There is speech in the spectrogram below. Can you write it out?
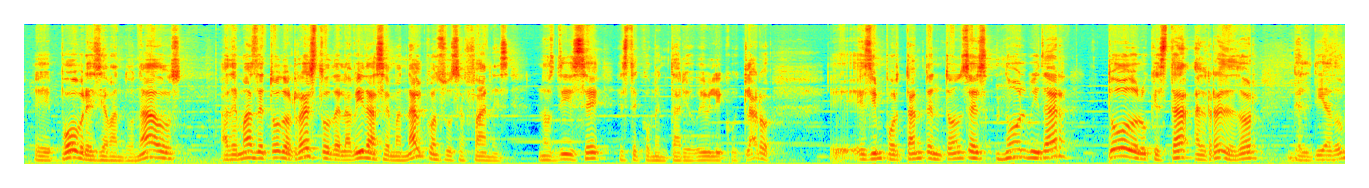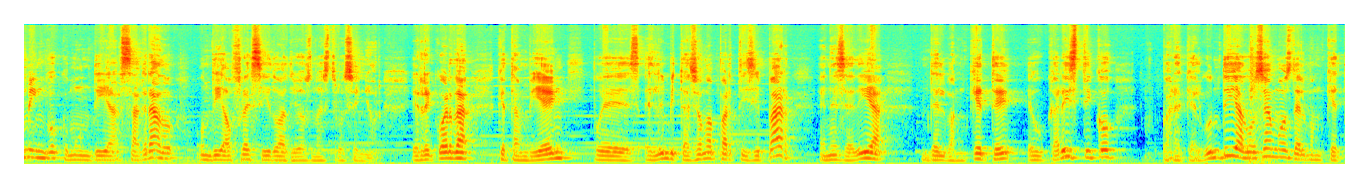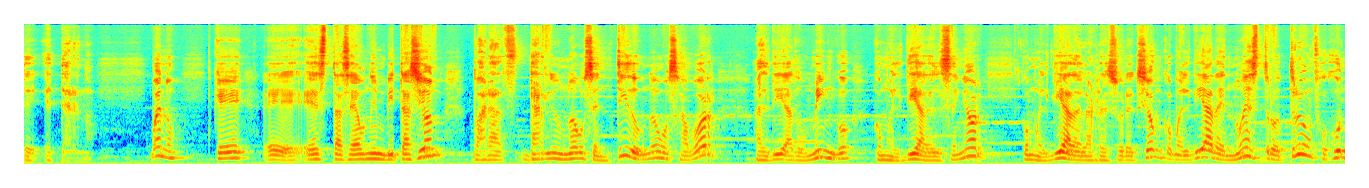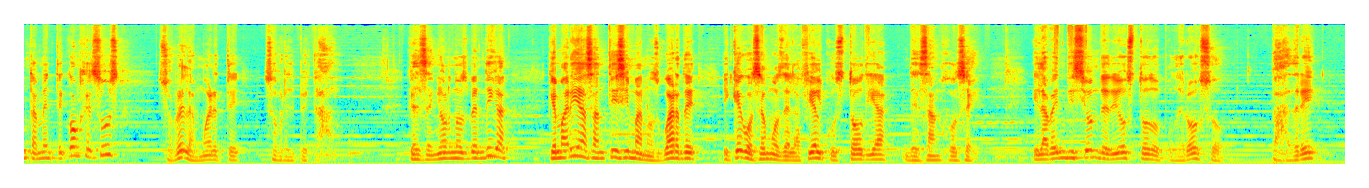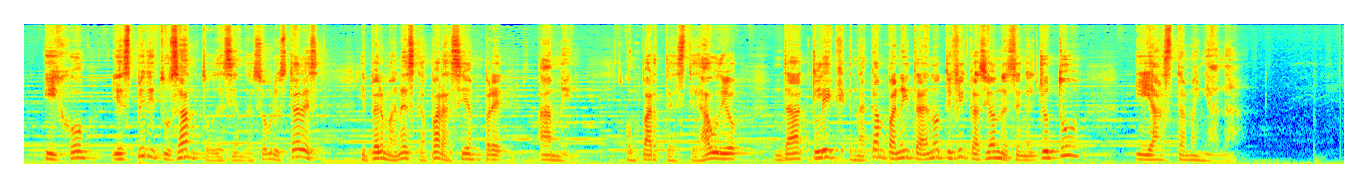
eh, pobres y abandonados, además de todo el resto de la vida semanal con sus afanes, nos dice este comentario bíblico. Y claro, eh, es importante entonces no olvidar todo lo que está alrededor del día domingo como un día sagrado, un día ofrecido a Dios nuestro Señor. Y recuerda que también pues es la invitación a participar en ese día del banquete eucarístico para que algún día gocemos del banquete eterno. Bueno, que eh, esta sea una invitación para darle un nuevo sentido, un nuevo sabor al día domingo como el día del Señor como el día de la resurrección, como el día de nuestro triunfo juntamente con Jesús sobre la muerte, sobre el pecado. Que el Señor nos bendiga, que María Santísima nos guarde y que gocemos de la fiel custodia de San José. Y la bendición de Dios Todopoderoso, Padre, Hijo y Espíritu Santo descienda sobre ustedes y permanezca para siempre. Amén. Comparte este audio, da clic en la campanita de notificaciones en el YouTube y hasta mañana.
